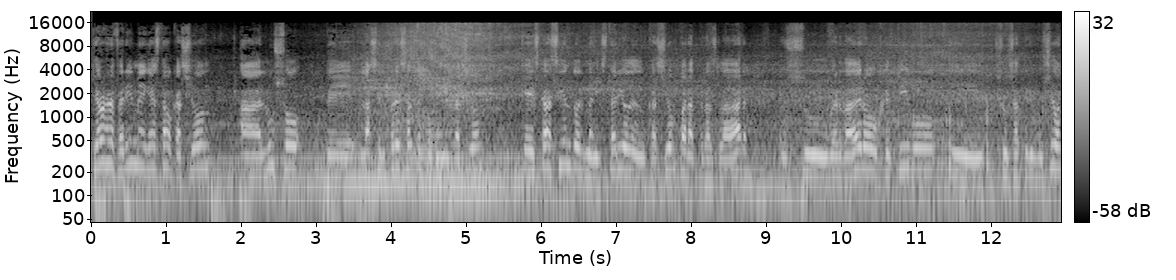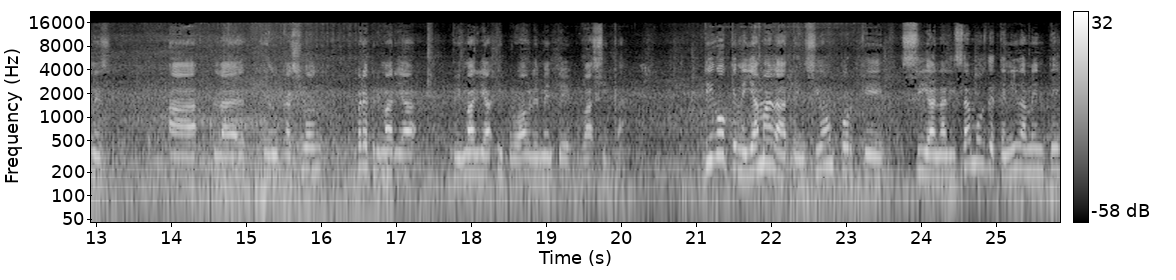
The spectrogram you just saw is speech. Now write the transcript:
Quiero referirme en esta ocasión al uso de las empresas de comunicación que está haciendo el Ministerio de Educación para trasladar su verdadero objetivo y sus atribuciones a la educación preprimaria, primaria y probablemente básica. Digo que me llama la atención porque si analizamos detenidamente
